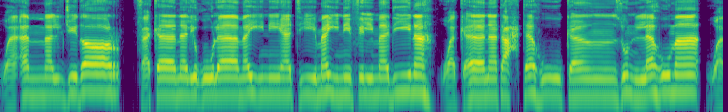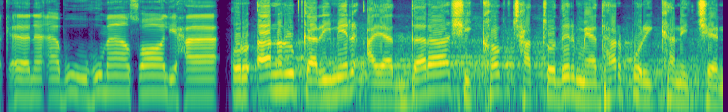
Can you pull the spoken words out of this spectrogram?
واما الجدار فكان لغلامين يتيمين في المدينه وكان تحته كنز لهما وكان ابوهما صالحا কোরআনুল কারিমের আয়াত দ্বারা শিক্ষক ছাত্রদের মেধার পরীক্ষা নিচ্ছেন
